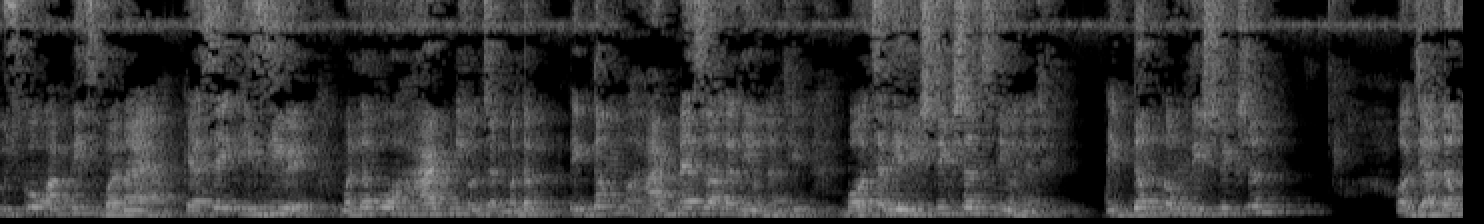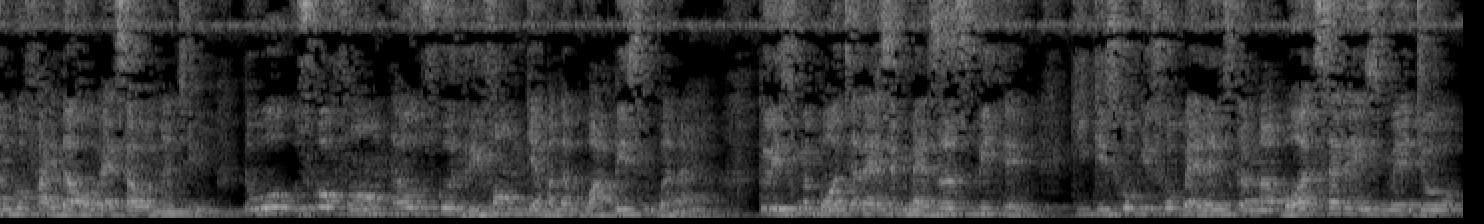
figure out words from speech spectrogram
उसको वापस बनाया। कैसे? इजी वे मतलब वो हार्ड नहीं हो चाहिए मतलब एकदम हार्डनेस वाला नहीं होना चाहिए। बहुत सारी रिस्ट्रिक्शंस नहीं होने चाहिए। एकदम कम रिस्ट्रिक्शन और ज़्यादा उनको फ़ायदा हो, ऐसा होना चाहिए। तो वो उसको फॉर्म था, उसको रिफॉर्म किया मतलब वापिस बनाया। तो इसमें बहुत सारे ऐसे मेजर्स भी थे कि किसको किसको बैलेंस करना। बहुत सारे इसमें जो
